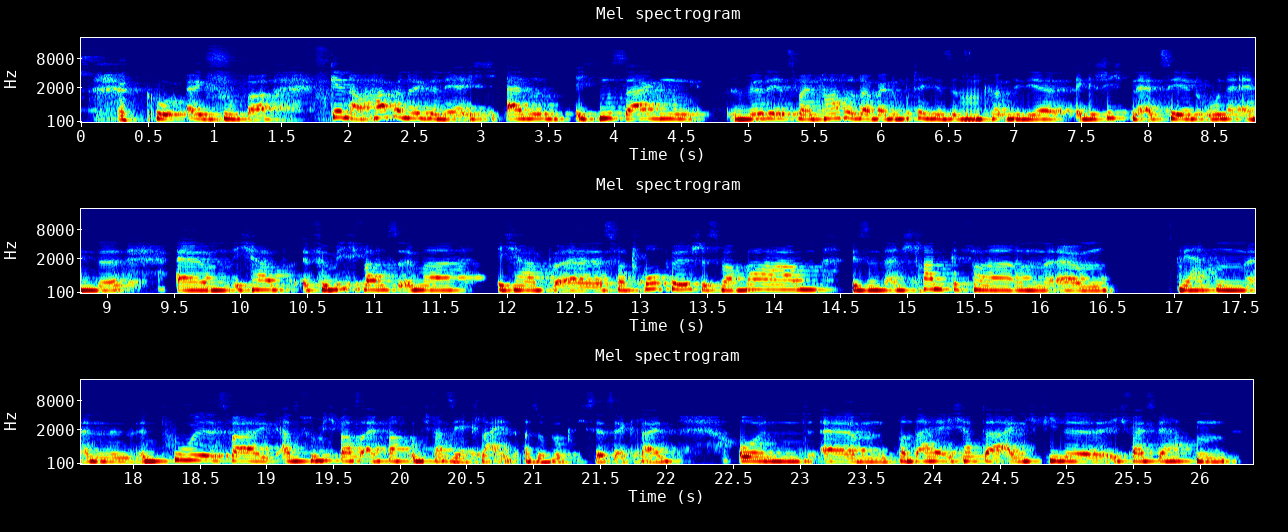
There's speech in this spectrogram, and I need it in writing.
Cool, super. Genau, Papua-Neuguinea. Ich, also ich muss sagen, würde jetzt mein Vater oder meine Mutter hier sitzen, mhm. könnten die dir Geschichten erzählen ohne Ende. Ähm, ich habe, für mich war es immer, ich habe, äh, es war tropisch, es war warm, wir sind an den Strand gefahren. Ähm, wir hatten einen, einen, Pool, es war, also für mich war es einfach, und ich war sehr klein, also wirklich sehr, sehr klein. Und ähm, von daher, ich habe da eigentlich viele, ich weiß, wir hatten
